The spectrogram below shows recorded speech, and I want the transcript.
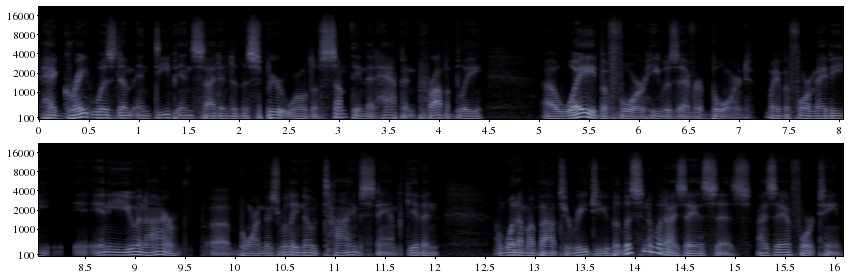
had great wisdom and deep insight into the spirit world of something that happened probably uh, way before he was ever born, way before maybe any of you and I are uh, born. There's really no time stamp given on what I'm about to read to you, but listen to what Isaiah says Isaiah 14.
